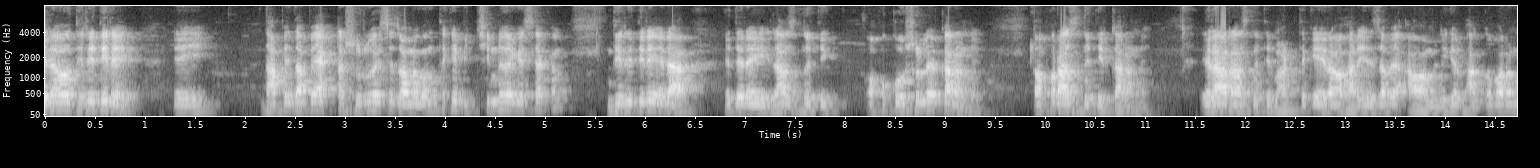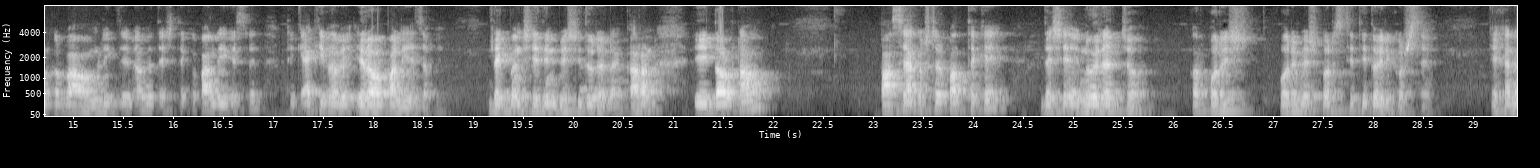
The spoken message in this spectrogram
এরাও ধীরে ধীরে এই ধাপে ধাপে একটা শুরু হয়েছে, জনগণ থেকে বিচ্ছিন্ন হয়ে গেছে এখন। ধীরে ধীরে এরা এদের এই রাজনৈতিক অপকৌশলের কারণে, অপরাজনীতির কারণে। এরা রাজনীতির মাঠ থেকে এরাও হারিয়ে যাবে, আওয়ামী লীগের ভাগ্য বরণ করবে, আওয়ামী লীগ যেভাবে দেশ থেকে পালিয়ে গেছে, ঠিক একইভাবে এরাও পালিয়ে যাবে। দেখবেন সেদিন বেশি দূরে নয়, কারণ এই দলটাও পাঁচই আগস্টের পর থেকে দেশে নৈরাজ্য পরিবেশ পরিস্থিতি তৈরি করছে। এখানে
